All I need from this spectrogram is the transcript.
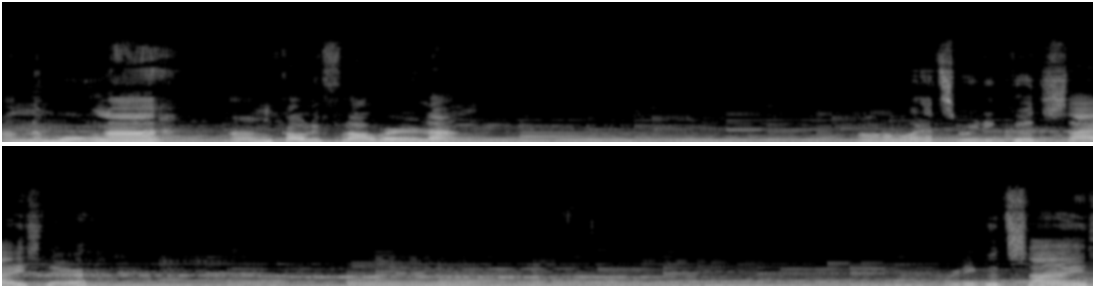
Ang namunga, ang cauliflower lang. Oh, that's really good size there. Pretty good size.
